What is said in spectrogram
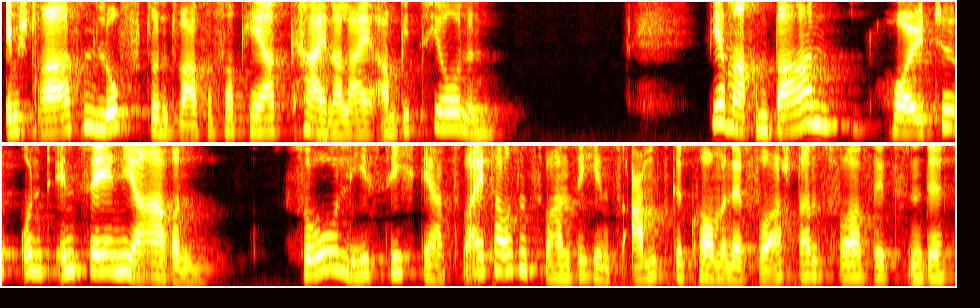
im Straßen-, Luft- und Wasserverkehr keinerlei Ambitionen. Wir machen Bahn heute und in zehn Jahren. So ließ sich der 2020 ins Amt gekommene Vorstandsvorsitzende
